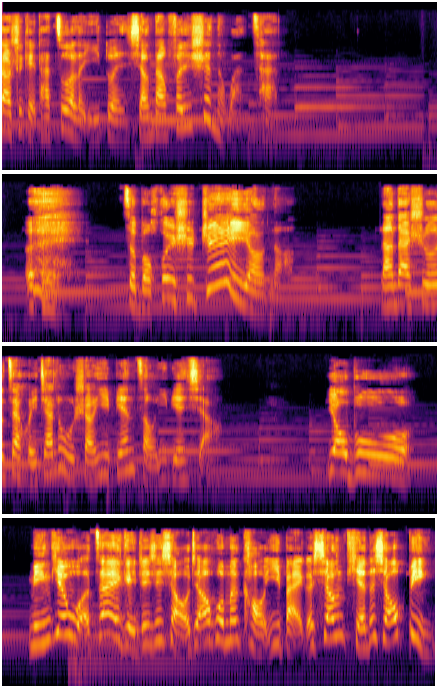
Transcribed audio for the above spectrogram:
倒是给他做了一顿相当丰盛的晚餐。哎，怎么会是这样呢？狼大叔在回家路上一边走一边想：要不，明天我再给这些小家伙们烤一百个香甜的小饼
